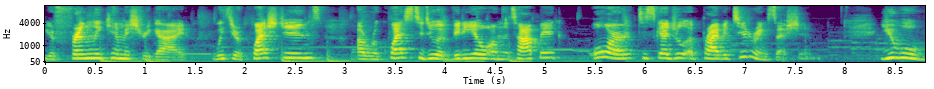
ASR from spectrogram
your friendly chemistry guide, with your questions, a request to do a video on the topic, or to schedule a private tutoring session. You will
